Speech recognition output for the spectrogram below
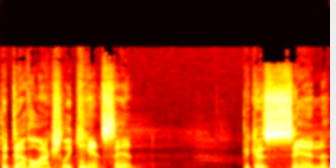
The devil actually can't sin because sin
